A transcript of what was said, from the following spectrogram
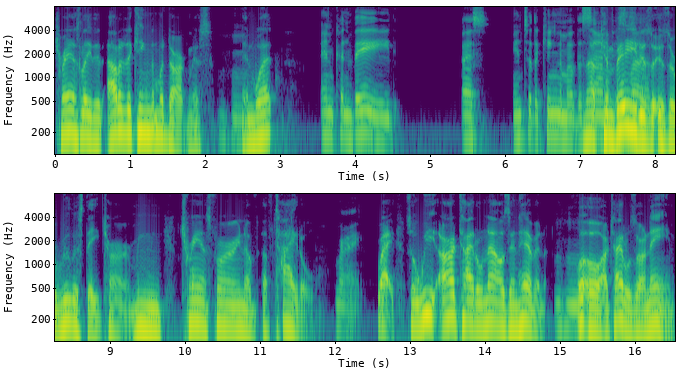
translated out of the kingdom of darkness mm-hmm. and what? And conveyed us into the kingdom of the now, Son. conveyed is a, is a real estate term, meaning transferring of, of title. right. Right. So we our title now is in heaven. Mm-hmm. Oh, our title's our name.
